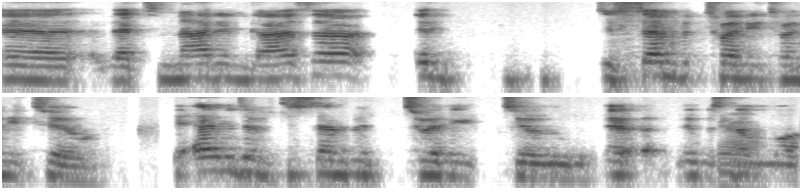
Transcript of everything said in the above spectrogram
uh, that's not in Gaza in December 2022. The end of December 22, uh, there was yeah. no more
